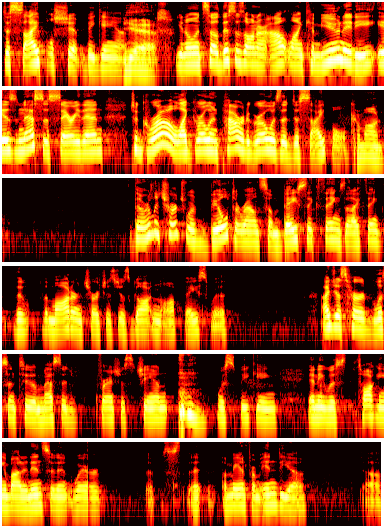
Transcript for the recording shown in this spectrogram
discipleship began. Yes. You know, and so this is on our outline. Community is necessary then to grow, like grow in power, to grow as a disciple. Come on. The early church was built around some basic things that I think the, the modern church has just gotten off base with. I just heard, listened to a message Francis Chan was speaking, and he was talking about an incident where a, a man from India uh,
